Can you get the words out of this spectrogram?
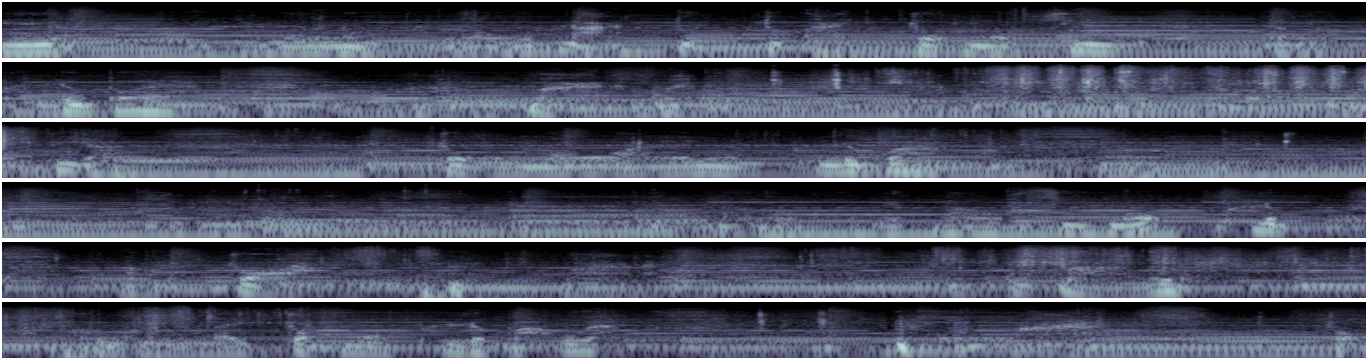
Ih, mưa nằm lâu đã tụ tụ ai trộm một. Đừng đưa bơi à. Bà vui. Dạ. Trộm màu này là lưu biết đâu xì mốt lụp làm cho mà bà đi. Cùng lấy chọn một lụp bảo ra mà trời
